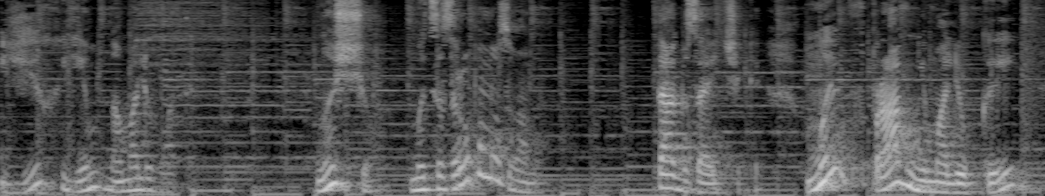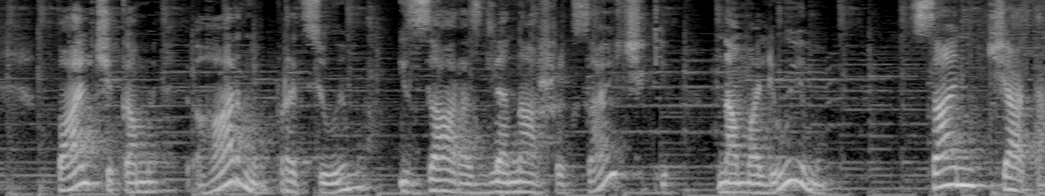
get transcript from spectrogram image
їх їм намалювати. Ну що, ми це зробимо з вами? Так, зайчики, ми вправні малюки, пальчиками гарно працюємо і зараз для наших зайчиків намалюємо санчата.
